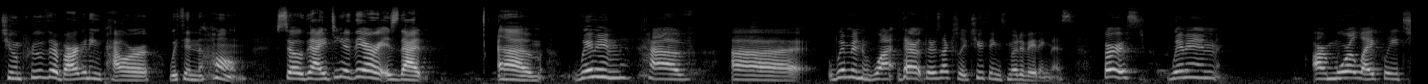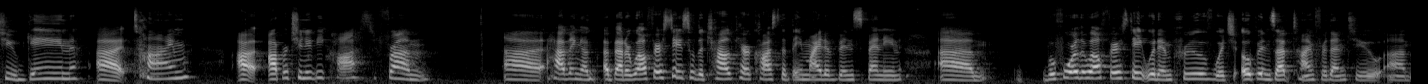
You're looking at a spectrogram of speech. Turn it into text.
to improve their bargaining power within the home. So the idea there is that um, women have, uh, women want, there, there's actually two things motivating this. First, women are more likely to gain uh, time uh, opportunity costs from uh, having a, a, better welfare state. So the child care costs that they might have been spending um, before the welfare state would improve, which opens up time for them to um,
